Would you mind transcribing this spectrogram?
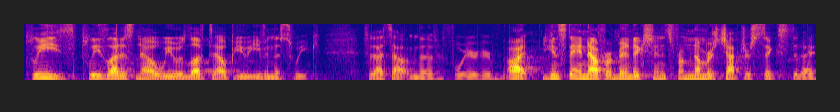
please, please let us know. We would love to help you even this week. So that's out in the foyer here. All right, you can stand now for benediction. It's from Numbers chapter 6 today.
